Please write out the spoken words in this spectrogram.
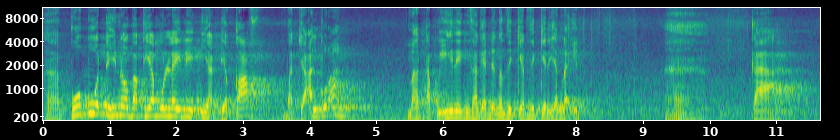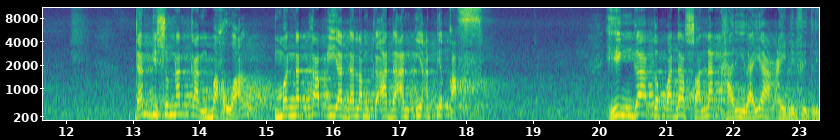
Ha, puput hina ba laili i'tikaf baca Al-Quran tapi iring saja dengan zikir-zikir yang lain ha. ka dan disunatkan bahawa menetap ia dalam keadaan i'tikaf hingga kepada salat hari raya Aidilfitri.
